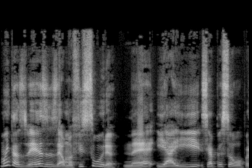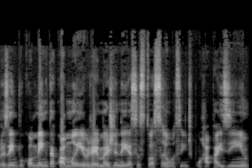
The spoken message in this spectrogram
Muitas vezes é uma fissura, né? E aí, se a pessoa, por exemplo, comenta com a mãe, eu já imaginei essa situação, assim, tipo, um rapazinho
